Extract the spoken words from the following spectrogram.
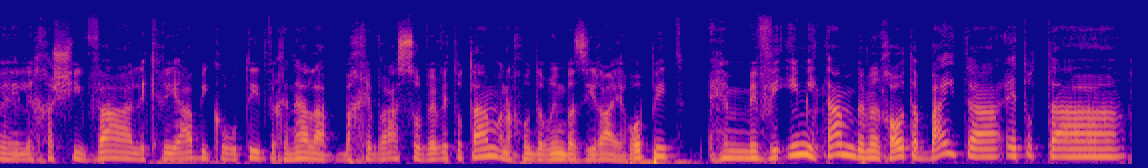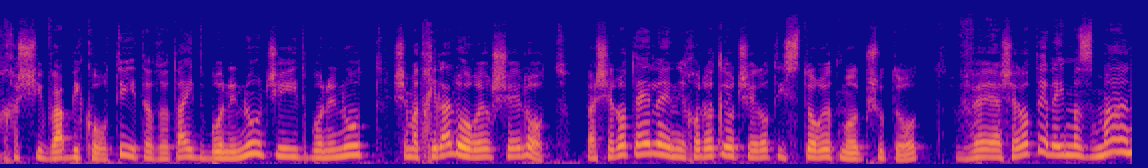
אה, לחשיבה, לקריאה ביקורתית וכן הלאה בחברה הסובבת אותם, אנחנו מדברים בזירה האירופית. הם מביאים איתם, במרכאות הביתה, את אותה חשיבה ביקורתית, את אותה התבוננות שהיא התבוננות שמתחילה לעורר שאלות. והשאלות האלה הן יכולות להיות שאלות היסטוריות מאוד פשוטות, והשאלות האלה עם הזמן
